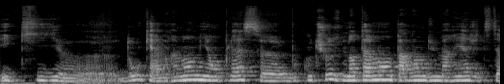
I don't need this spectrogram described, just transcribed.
et qui donc a vraiment mis en place beaucoup de choses, notamment en parlant du mariage, etc.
